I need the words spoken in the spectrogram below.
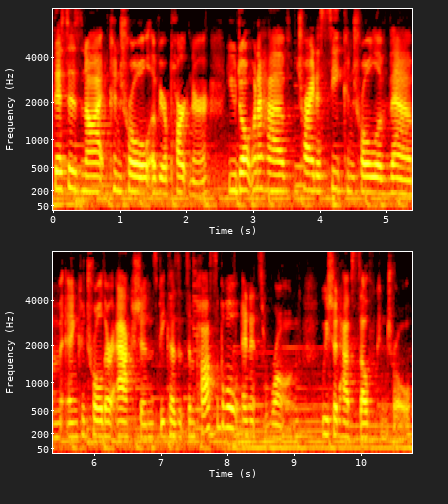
this is not control of your partner. You don't want to have try to seek control of them and control their actions because it's impossible and it's wrong. We should have self control.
